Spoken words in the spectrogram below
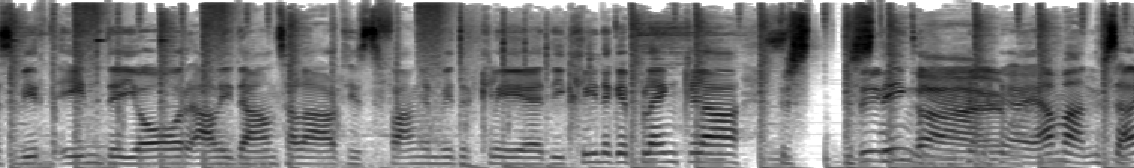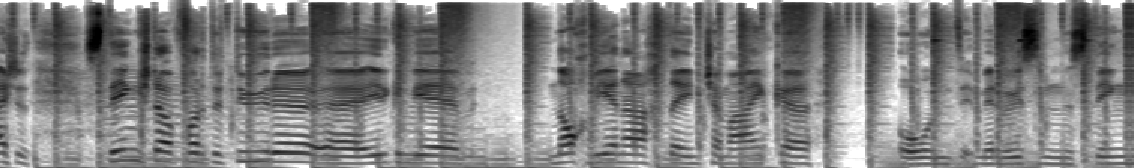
es wird Ende Jahr alle Dancehall-Artists fangen wieder klein, die kleinen Geplänkel an. Der, der Sting. ja, Mann, du sagst es. Sting steht vor der Tür, äh, irgendwie nach Weihnachten in Jamaika. Und wir wissen, Sting,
